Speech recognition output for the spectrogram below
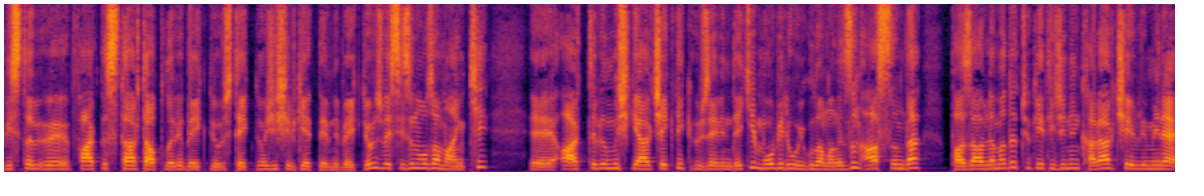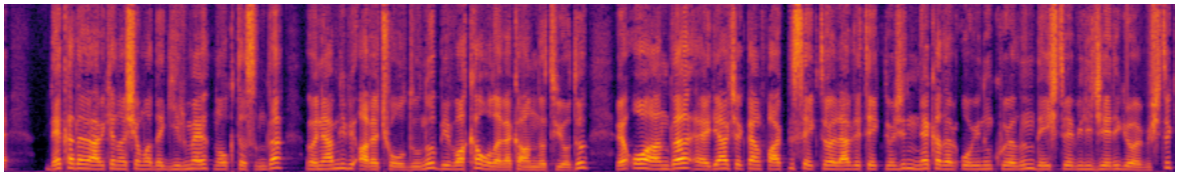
biz tabii e, farklı startupları bekliyoruz, teknoloji şirketlerini bekliyoruz ve sizin o zamanki e, arttırılmış gerçeklik üzerindeki mobil uygulamanızın aslında pazarlamada tüketicinin karar çevrimine ne kadar erken aşamada girme noktasında önemli bir araç olduğunu bir vaka olarak anlatıyordu. Ve o anda e, gerçekten farklı sektörlerde teknolojinin ne kadar oyunun kuralını değiştirebileceğini görmüştük.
